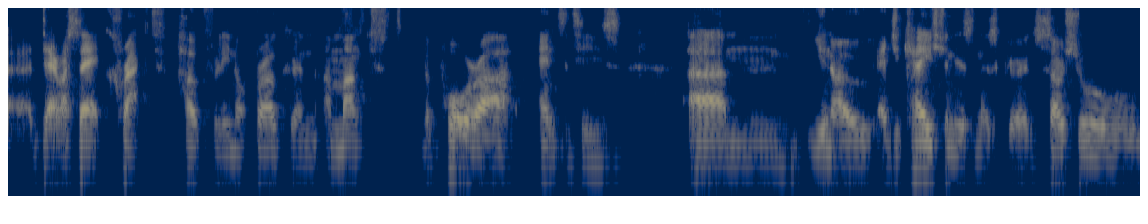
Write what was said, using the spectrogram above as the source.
uh, dare i say it cracked hopefully not broken amongst the poorer entities um, you know, education isn't as good, social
